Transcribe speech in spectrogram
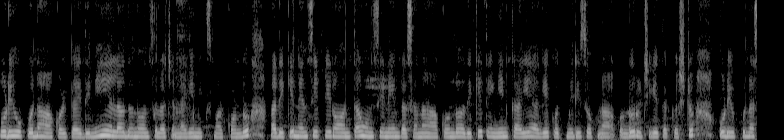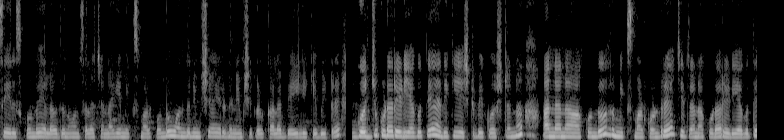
ಪುಡಿ ಉಪ್ಪನ್ನ ಹಾಕ್ಕೊಳ್ತಾ ಇದ್ದೀನಿ. ಎಲ್ಲದನ್ನು ಒಂದ್ಸಲ ಚೆನ್ನಾಗಿ ಮಿಕ್ಸ್ ಮಾಡಿಕೊಂಡು ಅದಕ್ಕೆ ನೆನೆಸಿಟ್ಟಿರೋ ಅಂಥ ಹುಣಸೆಹಣ್ಣಿನ ರಸನ ಹಾಕ್ಕೊಂಡು ಅದಕ್ಕೆ ತೆಂಗಿನಕಾಯಿ ಹಾಗೆ ಕೊತ್ತಂಬರಿ ಸೊಪ್ಪನ್ನ ಹಾಕ್ಕೊಂಡು ರುಚಿಗೆ ತಕ್ಕಷ್ಟು ಪುಡಿ ಉಪ್ಪನ್ನ ಸೇರಿಸ್ಕೊಂಡು ಎಲ್ಲದನ್ನು ಒಂದ್ಸಲ ಚೆನ್ನಾಗಿ ಮಿಕ್ಸ್ ಮಾಡಿಕೊಂಡು ಒಂದು ನಿಮಿಷ, ಎರಡು ನಿಮಿಷಗಳ ಕಾಲ ಬೇಯಲಿಕ್ಕೆ ಬಿಟ್ಟರೆ ಗೊಜ್ಜು ಕೂಡ ರೆಡಿಯಾಗುತ್ತೆ ಅದಕ್ಕೆ ಎಷ್ಟು ಬೇಕು ಅಷ್ಟನ್ನು ಅನ್ನನ ಹಾಕ್ಕೊಂಡು ಮಿಕ್ಸ್ ಮಾಡಿಕೊಂಡ್ರೆ ಚಿತ್ರಾನ್ನ ಕೂಡ ರೆಡಿಯಾಗುತ್ತೆ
